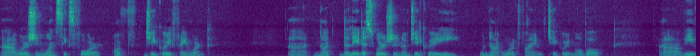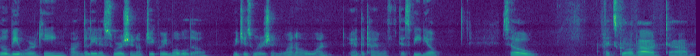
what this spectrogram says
uh, version 164 of jQuery framework. Uh, not the latest version of jQuery would not work fine with jQuery mobile. Uh, we will be working on the latest version of jQuery mobile though, which is version 101 at the time of this video. So let's go about um,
